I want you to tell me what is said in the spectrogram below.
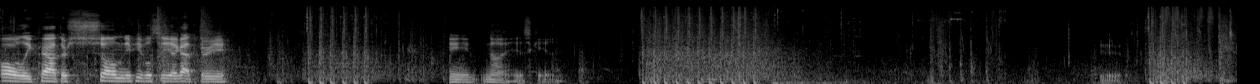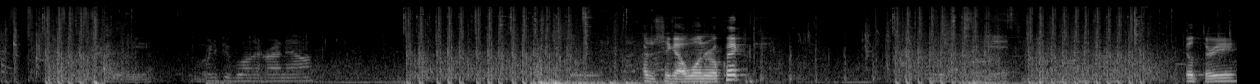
Holy crap, there's so many people See, I got three. Not his can. Dude. How many people on it right now? I'll just take out one real quick. Killed three.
